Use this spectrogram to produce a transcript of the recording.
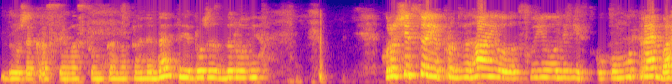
Дуже красива сумка, Наталя. Дай тобі Боже здоров'я. Коротше, все, я продвигаю свою невістку. Кому треба,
